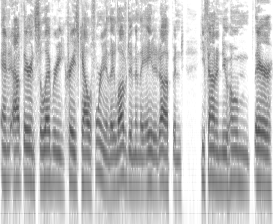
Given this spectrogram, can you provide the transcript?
and out there in celebrity crazed California, they loved him and they ate it up. And he found a new home there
